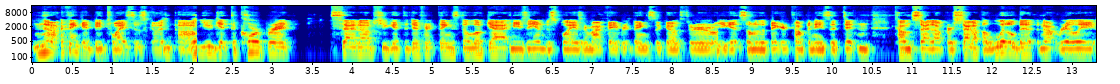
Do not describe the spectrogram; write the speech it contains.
No, I think it'd be twice as good. Um, you get the corporate setups. You get the different things to look at. Museum displays are my favorite things to go through. You get some of the bigger companies that didn't come set up or set up a little bit, but not really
